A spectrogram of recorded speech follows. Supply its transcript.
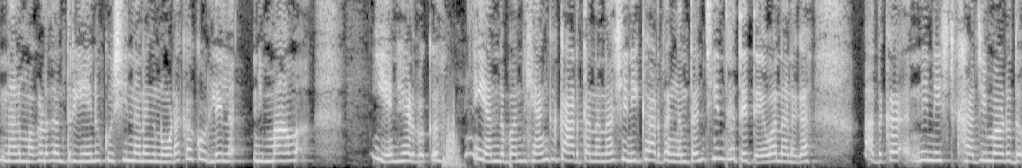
ನನ್ನ ಮಗಳದಂತ್ರ ಏನು ಖುಷಿ ನನಗೆ ನೋಡಕ ಕೊಡಲಿಲ್ಲ. ನಿಮ್ಮ ಮಾವ ಏನು ಹೇಳ್ಬೇಕು? ಎಂದು ಬಂದು ಹೆಂಗೆ ಕಾಡ್ತಾನ? ಶನಿ ಚಿಂತೆ ತೇವ ನನಗೆ. ಅದಕ್ಕೆ ನೀನು ಇಷ್ಟು ಕಾಳಜಿ ಮಾಡೋದು.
